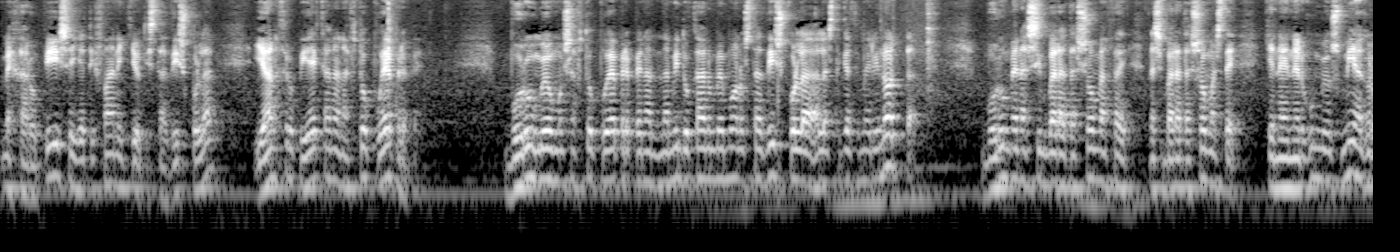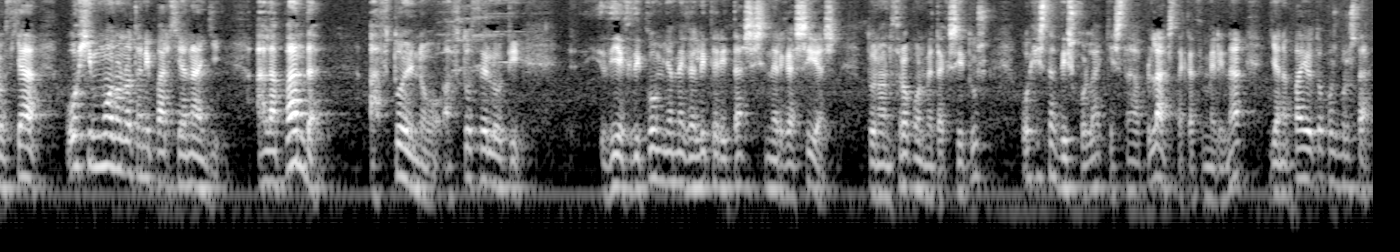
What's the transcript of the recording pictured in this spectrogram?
με χαροποίησε γιατί φάνηκε ότι στα δύσκολα οι άνθρωποι έκαναν αυτό που έπρεπε. Μπορούμε όμως αυτό που έπρεπε να, να μην το κάνουμε μόνο στα δύσκολα αλλά στην καθημερινότητα. Μπορούμε να συμπαρατασσόμαστε, να συμπαρατασσόμαστε και να ενεργούμε ως μία γροθιά, όχι μόνο όταν υπάρχει ανάγκη, αλλά πάντα. Αυτό εννοώ, αυτό θέλω ότι διεκδικώ μια μεγαλύτερη τάση συνεργασίας των ανθρώπων μεταξύ τους, όχι στα δύσκολα και στα απλά, στα καθημερινά, για να πάει ο τόπος μπροστά.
